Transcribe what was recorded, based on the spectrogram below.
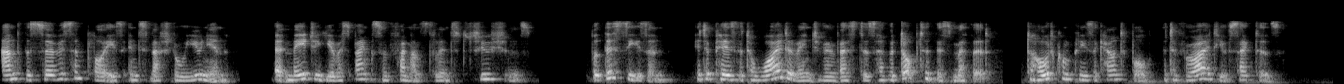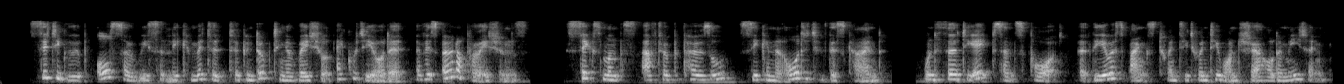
and the Service Employees International Union at major US banks and financial institutions. But this season, it appears that a wider range of investors have adopted this method to hold companies accountable at a variety of sectors. Citigroup also recently committed to conducting a racial equity audit of its own operations, six months after a proposal seeking an audit of this kind won 38% support at the US Bank's 2021 shareholder meeting.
